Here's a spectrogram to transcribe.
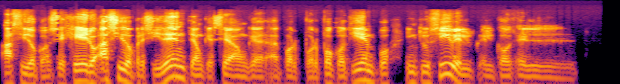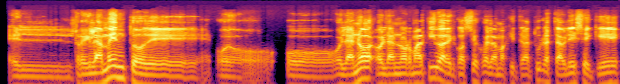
ha sido consejero, ha sido presidente, aunque sea aunque, ah, por, poco tiempo, inclusive el, el, reglamento de, o, la normativa del Consejo de la Magistratura establece que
